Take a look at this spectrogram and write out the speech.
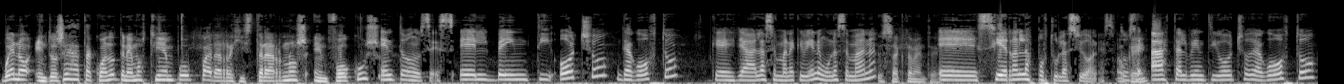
Bueno, entonces, ¿hasta cuándo tenemos tiempo para registrarnos en Focus? Entonces, el 28 de agosto, que es ya la semana que viene, en una semana, Exactamente. eh, cierran las postulaciones. Entonces, hasta el 28 de agosto,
